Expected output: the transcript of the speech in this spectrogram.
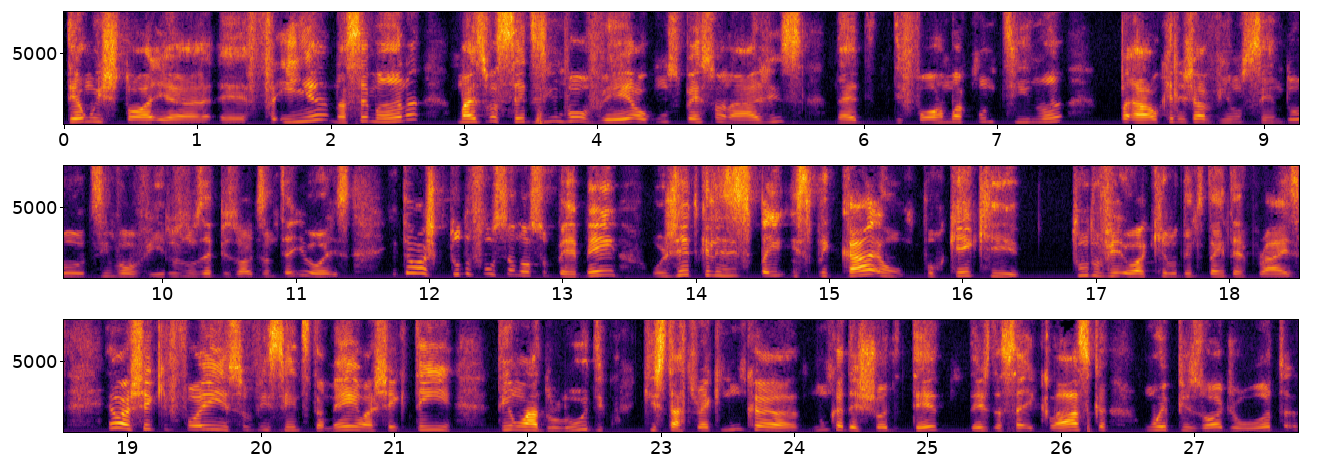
ter uma história é, fria na semana, mas você desenvolver alguns personagens né, de forma contínua para o que eles já vinham sendo desenvolvidos nos episódios anteriores. Então acho que tudo funcionou super bem. O jeito que eles explicaram por que, que tudo virou aquilo dentro da Enterprise. Eu achei que foi suficiente também. Eu achei que tem, tem um lado lúdico que Star Trek nunca, nunca deixou de ter, desde a série clássica, um episódio ou outro.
